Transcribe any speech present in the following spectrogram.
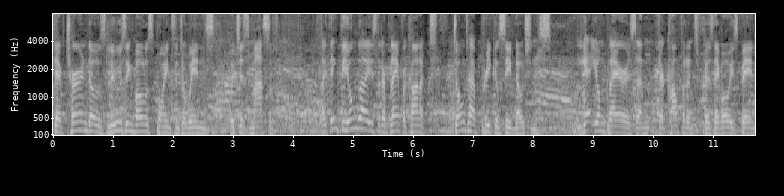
they've turned those losing bonus points into wins, which is massive. I think the young guys that are playing for Connacht don't have preconceived notions you get young players and they're confident because they've always been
